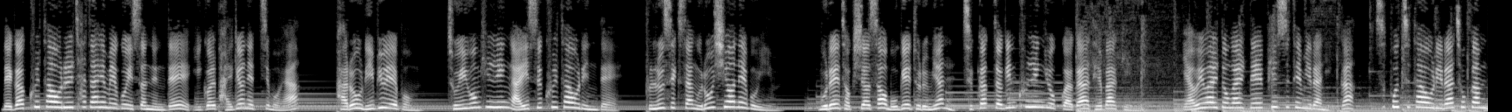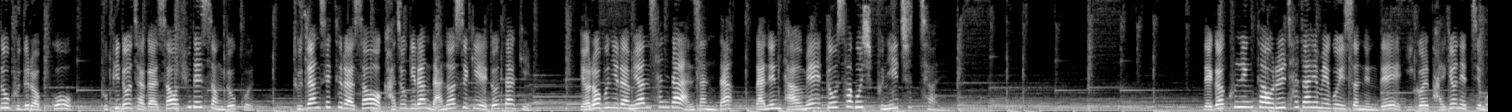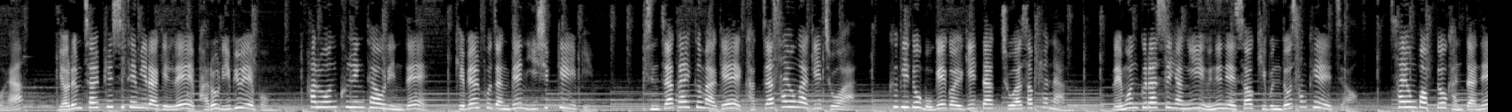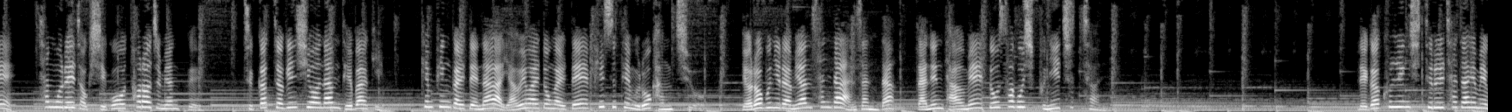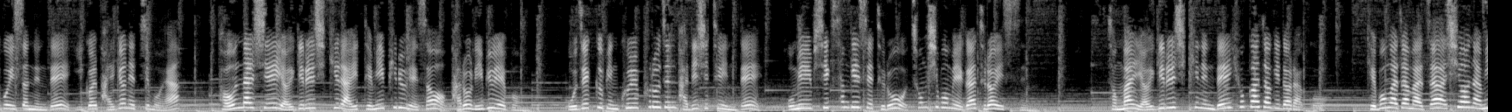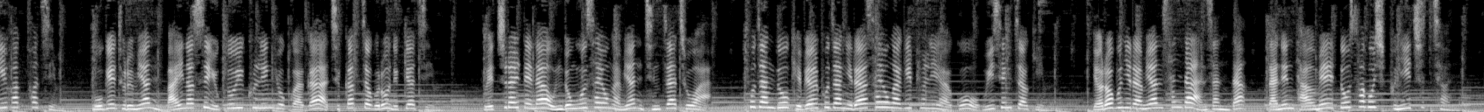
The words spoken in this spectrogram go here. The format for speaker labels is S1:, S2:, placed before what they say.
S1: 내가 쿨타올을 찾아 헤매고 있었는데 이걸 발견했지 뭐야? 바로 리뷰해봄. 조이홈 힐링 아이스 쿨타올인데 블루 색상으로 시원해 보임. 물에 적셔서 목에 두르면 즉각적인 쿨링 효과가 대박임. 야외 활동할 때 필수템이라니까 스포츠 타올이라 촉감도 부드럽고 부피도 작아서 휴대성도 굿. 두장 세트라서 가족이랑 나눠 쓰기에도 딱임. 여러분이라면 산다 안 산다? 나는 다음에 또 사고 싶으니 추천. 내가 쿨링 타올을 찾아 헤매고 있었는데 이걸 발견했지 뭐야? 여름철 필수템이라길래 바로 리뷰해봄. 하루온 쿨링 타올인데 개별 포장된 20개 입임. 진짜 깔끔하게 각자 사용하기 좋아. 크기도 목에 걸기 딱 좋아서 편함. 레몬그라스 향이 은은해서 기분도 상쾌해져. 사용법도 간단해. 찬물에 적시고 털어주면 끝. 즉각적인 시원함 대박임. 캠핑 갈 때나 야외 활동할 때 필수템으로 강추. 여러분이라면 산다 안 산다? 나는 다음에 또 사고 싶으니 추천. 내가 쿨링 시트를 찾아 헤매고 있었는데 이걸 발견했지 뭐야? 더운 날씨에 열기를 식힐 아이템이 필요해서 바로 리뷰해봄. 오제급 인쿨 프로즌 바디 시트인데 5매입식 3개 세트로 총 15매가 들어있음. 정말 열기를 식히는데 효과적이더라고. 개봉하자마자 시원함이 확 퍼짐. 목에 두르면 마이너스 6도의 쿨링 효과가 즉각적으로 느껴짐. 외출할 때나 운동 후 사용하면 진짜 좋아. 포장도 개별 포장이라 사용하기 편리하고 위생적임. 여러분이라면 산다 안 산다? 나는 다음에 또 사고 싶으니 추천.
